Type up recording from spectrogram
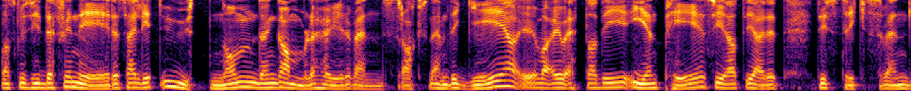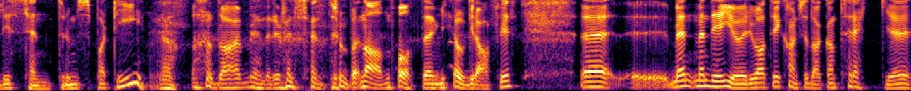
hva skal vi si, definere seg litt utenom den gamle høyre-venstre-aksen. MDG var jo et av de. INP sier at de er et distriktsvennlig sentrumsparti. Ja. Da mener de vel sentrum på en annen måte enn geografisk. Eh, men, men det gjør jo at de kanskje da kan trekke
